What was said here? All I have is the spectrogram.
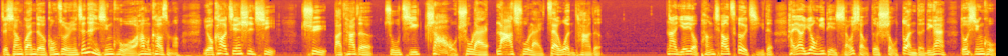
这相关的工作人员真的很辛苦哦，他们靠什么？有靠监视器去把他的足迹找出来、拉出来，再问他的。那也有旁敲侧击的，还要用一点小小的手段的，你看多辛苦，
